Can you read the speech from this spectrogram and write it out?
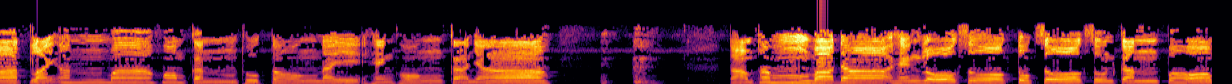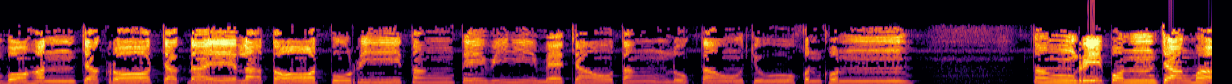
าดหลายอันมาห้อมกันถูกต้องในแห่งห้องกาญาตามธรรมบาดาแห่งโลกโศกตุกโศกสูนกันป้อบอหันจักรอดจักใดละตอดปุรีตั้งเตวี แม่เจ้าตั้งลูกเต้าจู่คนคน ตั้งรีปนจางมา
